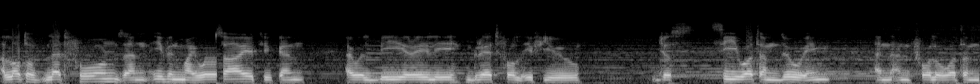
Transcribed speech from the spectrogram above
a lot of platforms and even my website. You can. I will be really grateful if you just see what I'm doing and, and follow what I'm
